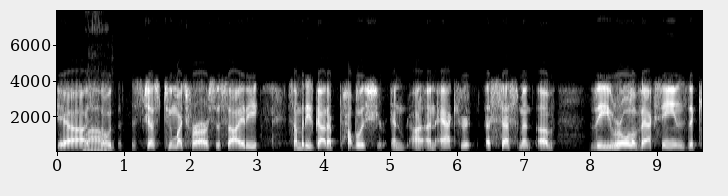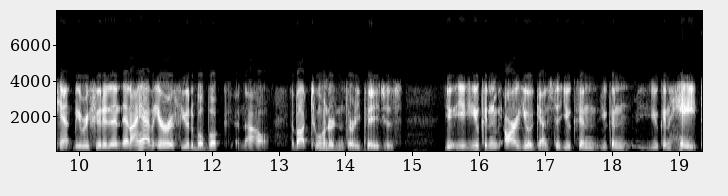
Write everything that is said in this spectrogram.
Yeah. Wow. So this is just too much for our society. Somebody's got to publish an uh, an accurate assessment of the role of vaccines that can't be refuted. And, and I have irrefutable book now, about 230 pages. You, you you can argue against it. You can you can you can hate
